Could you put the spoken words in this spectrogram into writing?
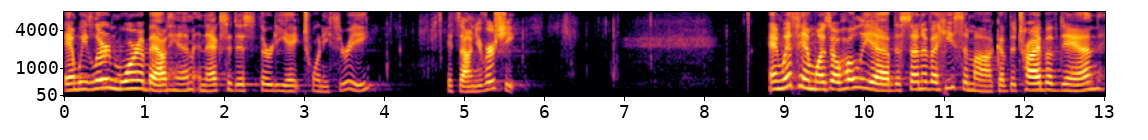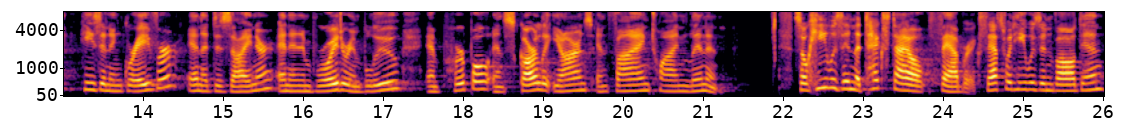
And we learn more about him in Exodus 38 23. It's on your verse sheet. And with him was Oholiab, the son of Ahisamach of the tribe of Dan. He's an engraver and a designer and an embroiderer in blue and purple and scarlet yarns and fine twined linen. So he was in the textile fabrics. That's what he was involved in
